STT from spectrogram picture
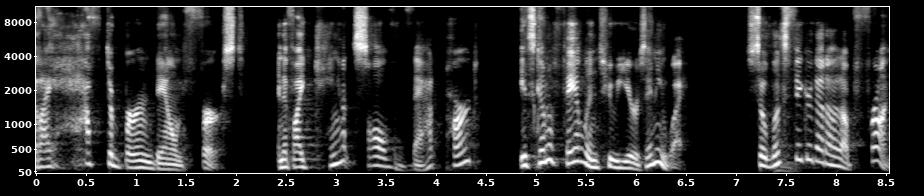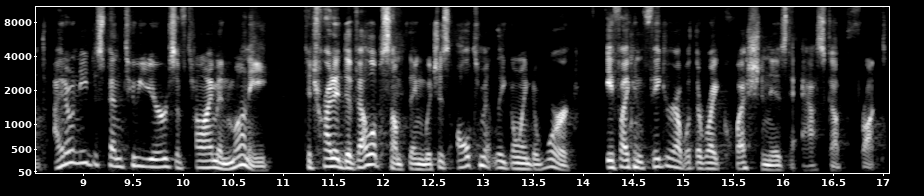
that I have to burn down first. And if I can't solve that part, it's going to fail in two years anyway. So let's figure that out up front. I don't need to spend two years of time and money to try to develop something which is ultimately going to work if I can figure out what the right question is to ask up front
